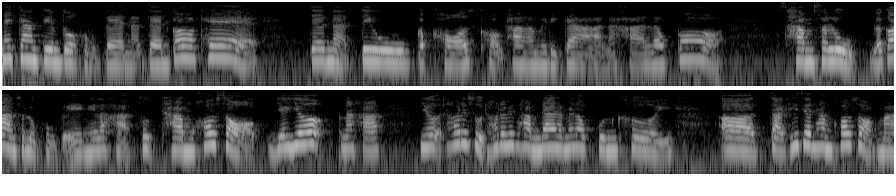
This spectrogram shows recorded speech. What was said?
ในการเตรียมตัวของแจนนะแจนก็แค่แจนนะติวกับคอร์สของทางอเมริกานะคะ แล้วก็ทำสรุปแล้วก็อ่านสรุปของตัวเองนี่แหละค่ะ ฝึกทำข้อสอบเยอะๆนะคะ เยอะเท่าที่สุดเท่าที่ทำได้ทำให้เราคุ้นเคยจากที่เจนทำข้อสอบมา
